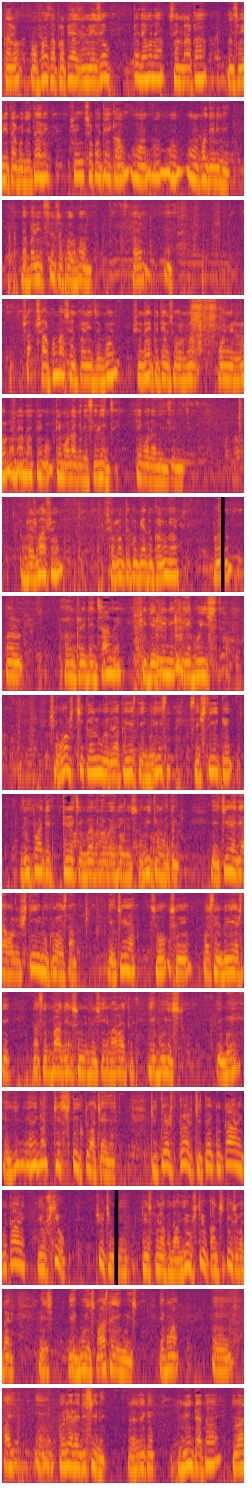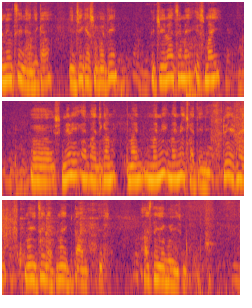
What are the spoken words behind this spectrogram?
care au- au fost apropiați de Dumnezeu, totdeauna se îmbrăca în smerita cugitare și se cotea ca un, un, un, un fel de nimic. Dar părinții toți au fost buni. Dar, e. și, și acum sunt părinții buni și noi putem să urmăm urmele lor, dar dar trebuie, trebuie o leagă de silință. Trebuie o leagă de silință. Că vrăjmașul se luptă cu bietul călugăr până îl încredințează și devine egoist. Și orice călugăr, dacă este egoist, să știe că nu poate trece vămile văzdurile sub niciun motiv. De aceea diavolul știe lucrul ăsta. De aceea s-o, s-o, o sărduiește ca să bage în sufletul și inima noastră egoistul. Egoi, adică ce știi tu aceea este. Citești cărți, citești cu tare, cu tare, eu știu. Ce ce ce spunea cu tare? Eu știu că am citit și cu tare. Vezi, egoism, asta e egoism. De acum, uh, ai uh, părerea de sine. Adică mintea ta e la înălțime, adică începe să socote că ceilalți mai, sunt mai uh, smeri, adică mai, mai, mi- mai mici ca tine. Tu ești mai, mai înțelept, mai cu tare. Deci, asta e egoismul.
